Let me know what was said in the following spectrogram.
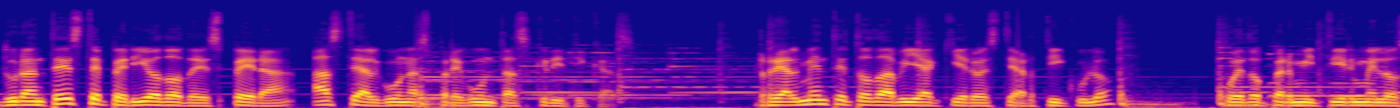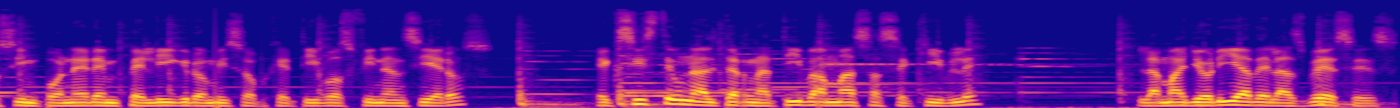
Durante este periodo de espera, hazte algunas preguntas críticas. ¿Realmente todavía quiero este artículo? ¿Puedo permitírmelo sin poner en peligro mis objetivos financieros? ¿Existe una alternativa más asequible? La mayoría de las veces,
